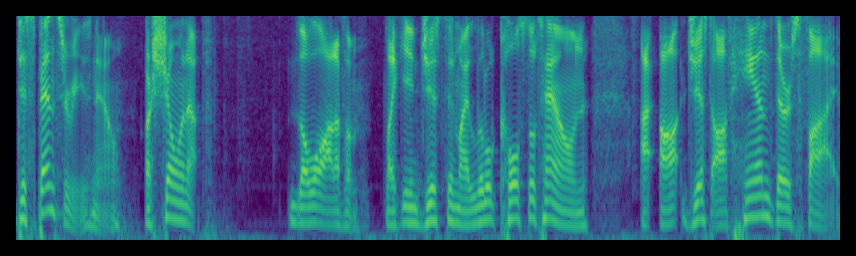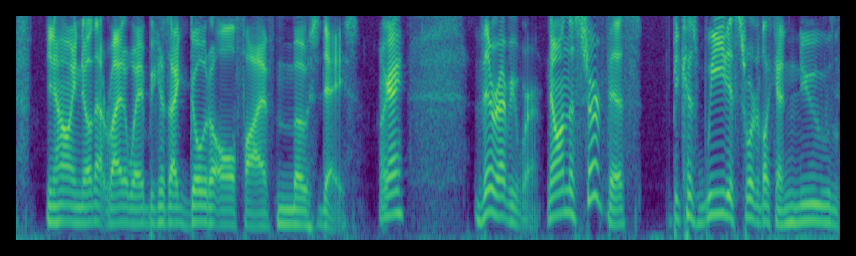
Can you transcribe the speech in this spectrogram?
Dispensaries now are showing up, a lot of them. Like in just in my little coastal town, I, uh, just offhand, there's five. You know how I know that right away because I go to all five most days. Okay, they're everywhere. Now on the surface, because weed is sort of like a new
